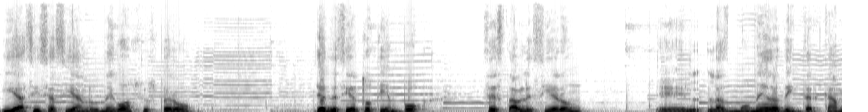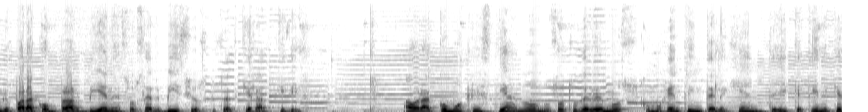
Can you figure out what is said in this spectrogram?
Y así se hacían los negocios, pero desde cierto tiempo se establecieron eh, las monedas de intercambio para comprar bienes o servicios que usted quiera adquirir. Ahora, como cristianos, nosotros debemos, como gente inteligente y que, tiene que,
